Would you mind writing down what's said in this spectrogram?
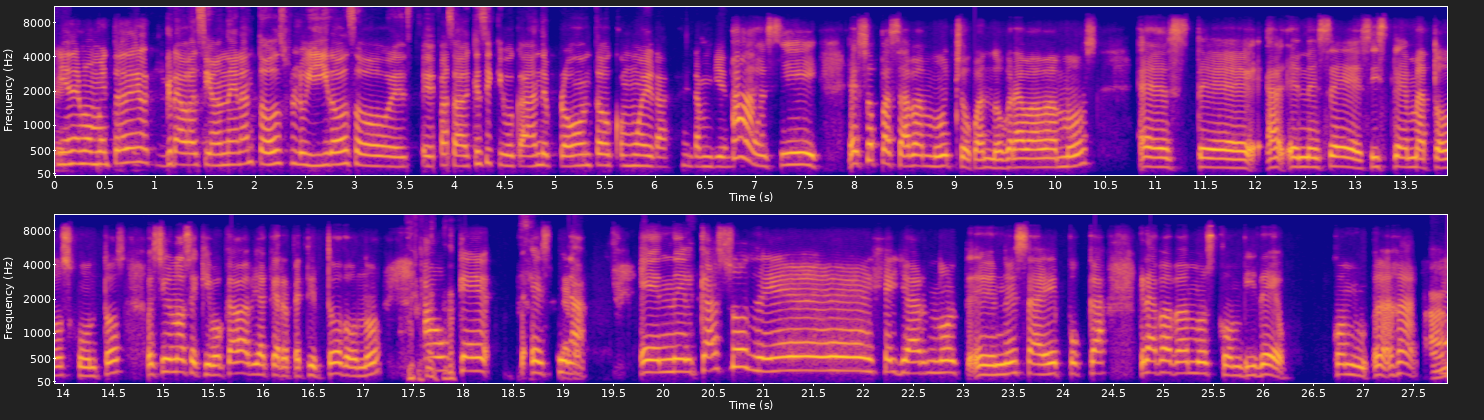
Y en el momento de grabación eran todos fluidos o este, pasaba que se equivocaban de pronto, ¿cómo era el ambiente? Ah, sí, eso pasaba mucho cuando grabábamos este en ese sistema todos juntos. Pues si uno se equivocaba había que repetir todo, ¿no? Aunque, espera, en el caso de Hey Arnold, en esa época grabábamos con video. Con, ajá. Ah.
